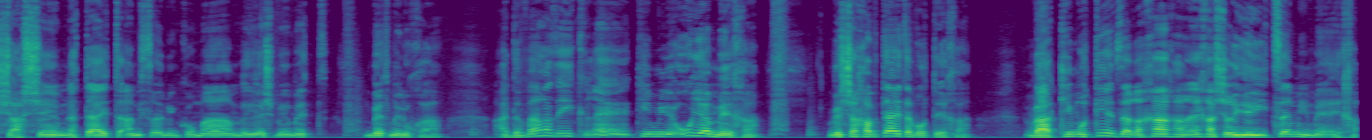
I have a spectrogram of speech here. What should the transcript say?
שהשם נטע את עם ישראל במקומם ויש באמת בית מלוכה. הדבר הזה יקרה כי ימלאו ימיך ושכבת את אבותיך, והקימותי את זרעך אחריך אשר ייצא ממאיך,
